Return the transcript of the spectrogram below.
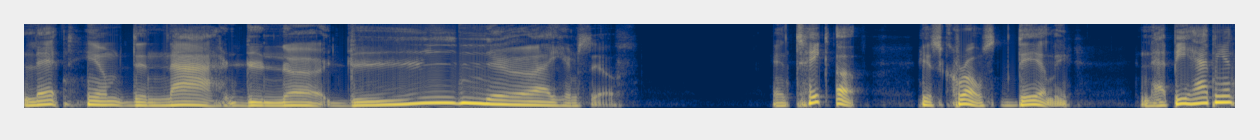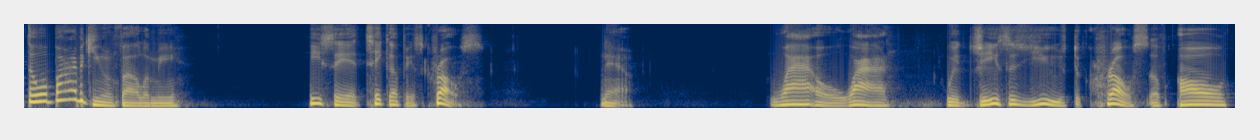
Let him deny, deny, deny himself and take up his cross daily. Not be happy and throw a barbecue and follow me. He said, take up his cross. Now, why oh why would Jesus use the cross of all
